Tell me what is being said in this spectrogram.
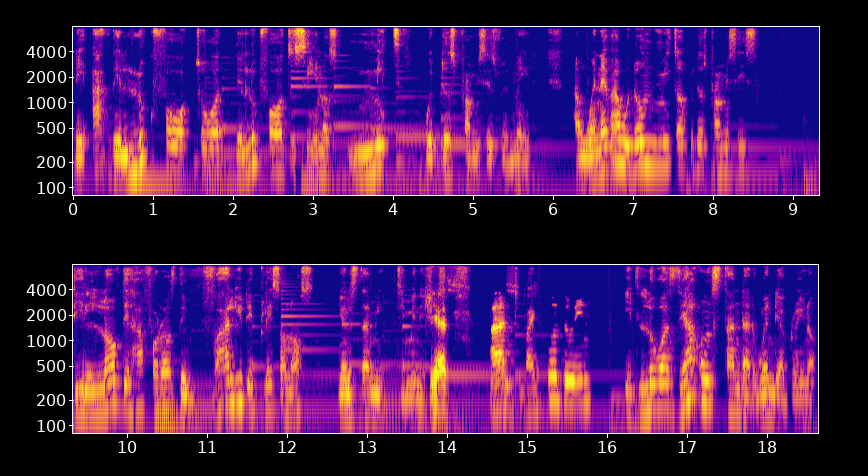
They act, they look forward toward, they look forward to seeing us meet with those promises we made. And whenever we don't meet up with those promises, the love they have for us, the value they place on us, you understand me, diminishes. Yes. And yes. by so doing, it lowers their own standard when they're growing up.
